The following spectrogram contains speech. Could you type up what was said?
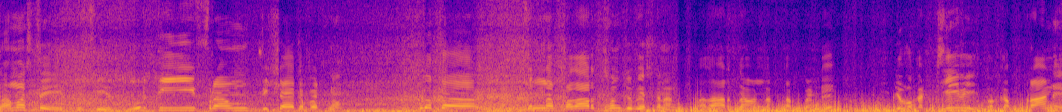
నమస్తే this is Murthy from Visakhapatnam ఇప్పుడు ఒక చిన్న పదార్థం చూపిస్తున్నాను. పదార్థం అంటే తప్పండి. ఇది ఒక జీవి ఒక ప్రాణి.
